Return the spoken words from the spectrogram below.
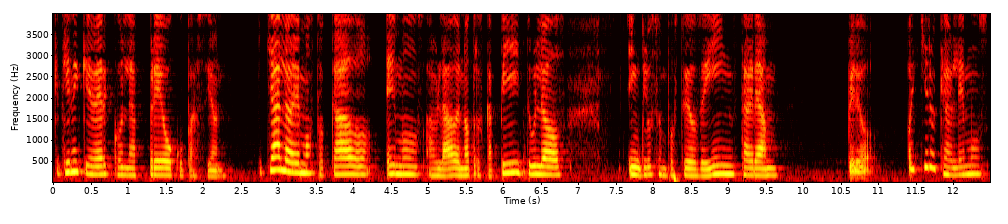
que tiene que ver con la preocupación. Ya lo hemos tocado, hemos hablado en otros capítulos, incluso en posteos de Instagram, pero hoy quiero que hablemos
